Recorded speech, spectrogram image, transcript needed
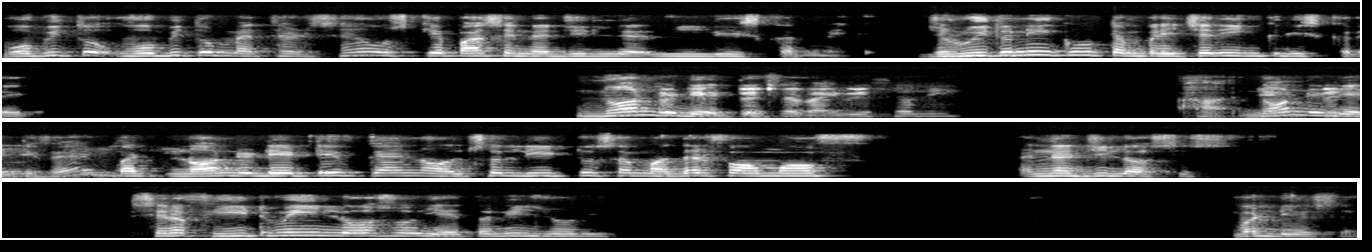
वो भी तो वो भी तो मेथड्स हैं उसके पास एनर्जी रिलीज़ करने के। ज़रूरी तो नहीं कि वो टेम्परेचर ही इंक्रीज करेगा। नॉन रेडिएटिव हाँ। नॉन रेडिएटिव है but non radiative can also lead to some other form of energy losses सिर्फ़ हीट में ही लॉस हो ये तो नहीं ज़रूरी। What do you say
